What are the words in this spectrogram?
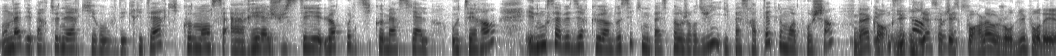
on a des partenaires qui rouvrent des critères, qui commencent à réajuster leur politique commerciale au terrain. Et donc, ça veut dire qu'un dossier qui ne passe pas aujourd'hui, il passera peut-être le mois prochain. D'accord. Il y a cet espoir-là aujourd'hui pour des,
